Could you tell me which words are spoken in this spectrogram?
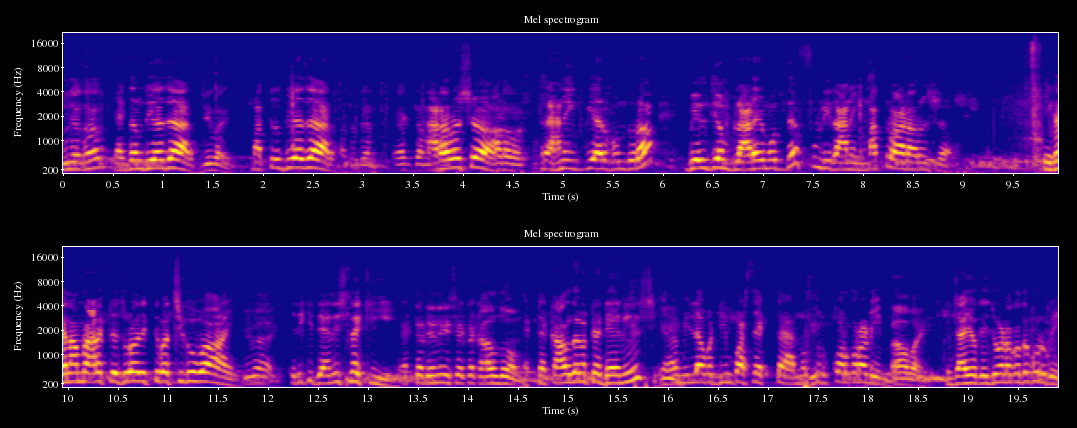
দুই হাজার? একদম দুই হাজার। জি ভাই। মাত্র দুই হাজার। আচ্ছা দেন একদম আঠারোশো। আঠারোশো। রানিং পিয়ার বন্ধুরা বেলজিয়াম ব্লাডের মধ্যে ফুলি রানিং মাত্র আঠারোশো। এখানে আমরা আরেকটা জোড়া দেখতে পাচ্ছি গো ভাই। জি এটা কি ড্যানিশ নাকি? একটা ডেনিস একটা কালদম। একটা কালদাম একটা ড্যানিশ এরা মিলে আবার ডিম পারছে একটা নতুন করকরা ডিম। হ্যাঁ ভাই। যাই হোক এই জোড়াটা কত করবে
